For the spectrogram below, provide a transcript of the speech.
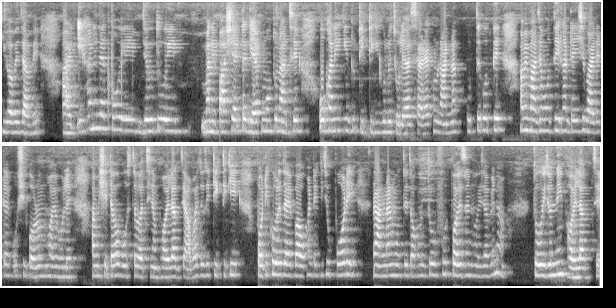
কীভাবে যাবে। আর এখানে দেখো, এই যেহেতু এই মানে পাশে একটা গ্যাপ মতন আছে, ওখানেই কিন্তু টিকটিকিগুলো চলে আসছে আর এখন রান্না করতে করতে আমি মাঝে মধ্যে এখানটায় এসে বাইরেটায় বসি, গরম হয় বলে। আমি সেটাও বুঝতে পারছি না, ভয় লাগছে। আবার যদি টিকটিকি পটি করে দেয় বা ওখানটায় কিছু পড়ে রান্নার মধ্যে, তখন তো ফুড পয়জন হয়ে যাবে না। তো ওই জন্যেই ভয় লাগছে।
